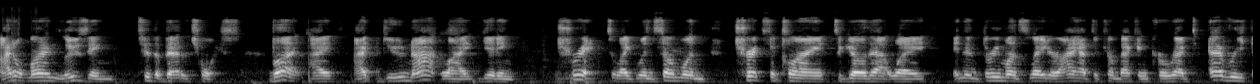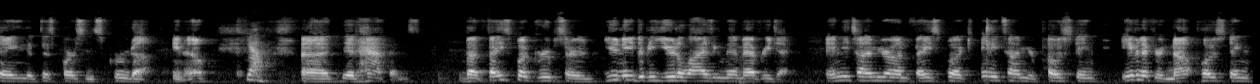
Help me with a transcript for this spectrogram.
I don't mind losing to the better choice, but I I do not like getting tricked. Like when someone tricks a client to go that way, and then three months later, I have to come back and correct everything that this person screwed up. You know, Yeah. uh, it happens. But Facebook groups are, you need to be utilizing them every day. Anytime you're on Facebook, anytime you're posting, even if you're not posting,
